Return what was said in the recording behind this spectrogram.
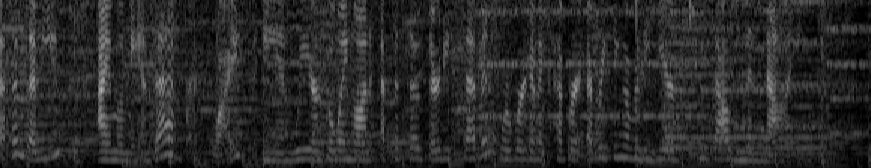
FMW. I'm Amanda, Brett's wife, and we are going on episode 37 where we're going to cover everything over the year of 2009.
